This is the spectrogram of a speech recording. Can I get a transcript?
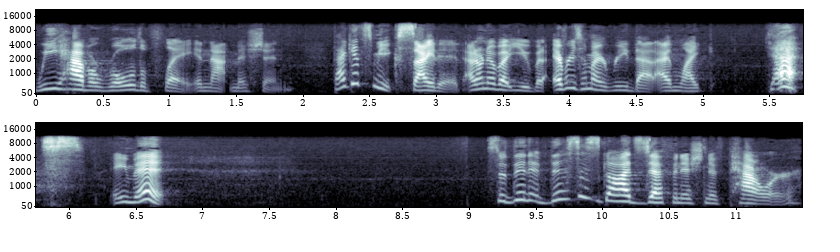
we have a role to play in that mission. That gets me excited. I don't know about you, but every time I read that, I'm like, yes, amen. So then, if this is God's definition of power,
